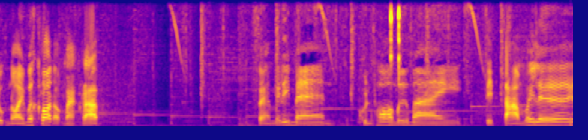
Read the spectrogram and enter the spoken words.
ลูกน้อยเมื่อคลอดออกมาครับ Family Man คุณพ่อมือใหม่ ติดตามไว้เลย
